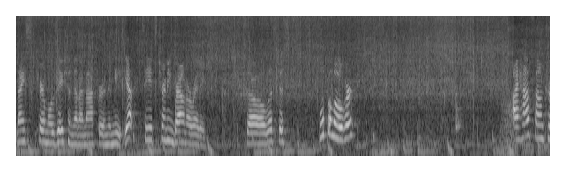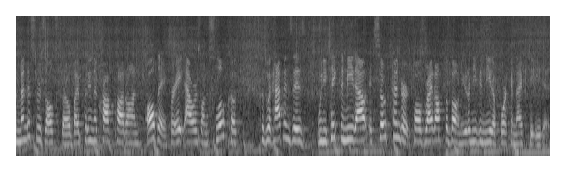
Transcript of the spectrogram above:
nice caramelization that I'm after in the meat. Yep, see it's turning brown already. So let's just flip them over. I have found tremendous results though by putting the crock pot on all day for eight hours on a slow cook because what happens is when you take the meat out, it's so tender it falls right off the bone. You don't even need a fork and knife to eat it.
